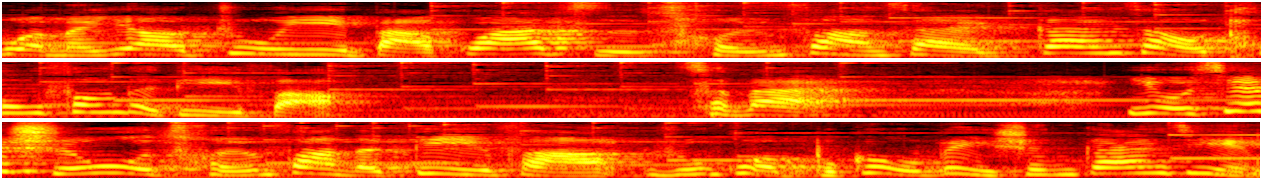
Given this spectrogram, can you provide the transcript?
我们要注意把瓜子存放在干燥通风的地方。此外，有些食物存放的地方如果不够卫生干净，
